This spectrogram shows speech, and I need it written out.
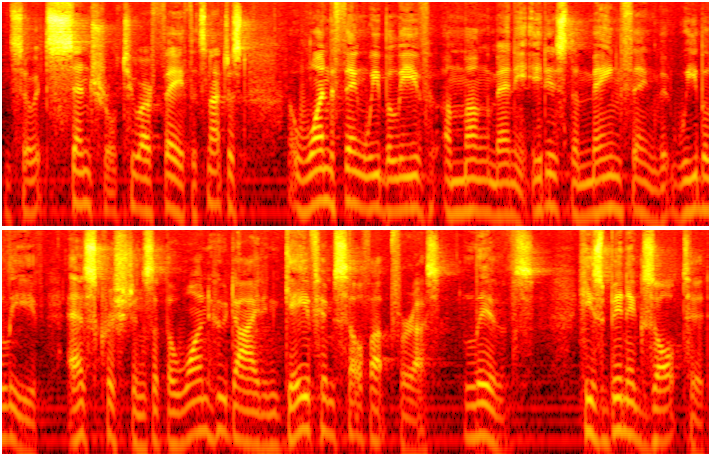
And so it's central to our faith. It's not just one thing we believe among many, it is the main thing that we believe as Christians that the one who died and gave himself up for us lives. He's been exalted,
